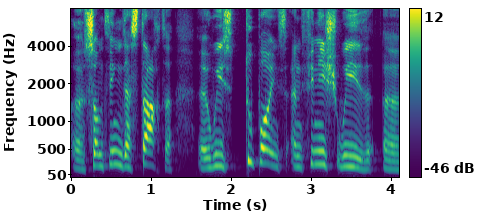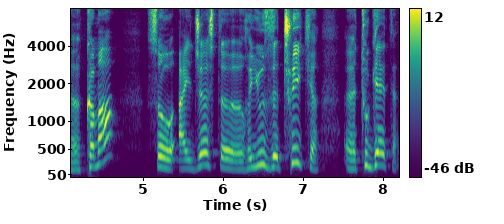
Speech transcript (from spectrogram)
uh, something that starts uh, with two points and finish with a comma. So I just uh, reuse the trick uh, to get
